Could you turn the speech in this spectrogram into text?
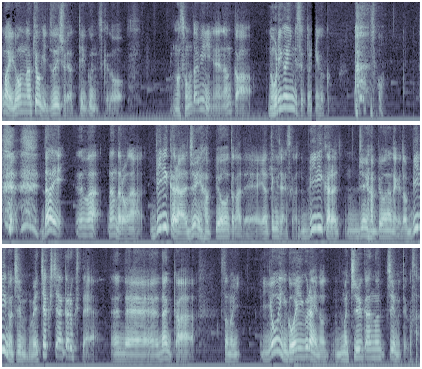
まあいろんな競技随所やっていくんですけどまあその度にねなんかノリがいいんですよとにかく。第まあなんだろうなビリから順位発表とかでやっていくじゃないですかビリから順位発表なんだけどビリのチームめちゃくちゃ明るくてでなんかその4位5位ぐらいの、まあ、中間のチームっていうかさ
